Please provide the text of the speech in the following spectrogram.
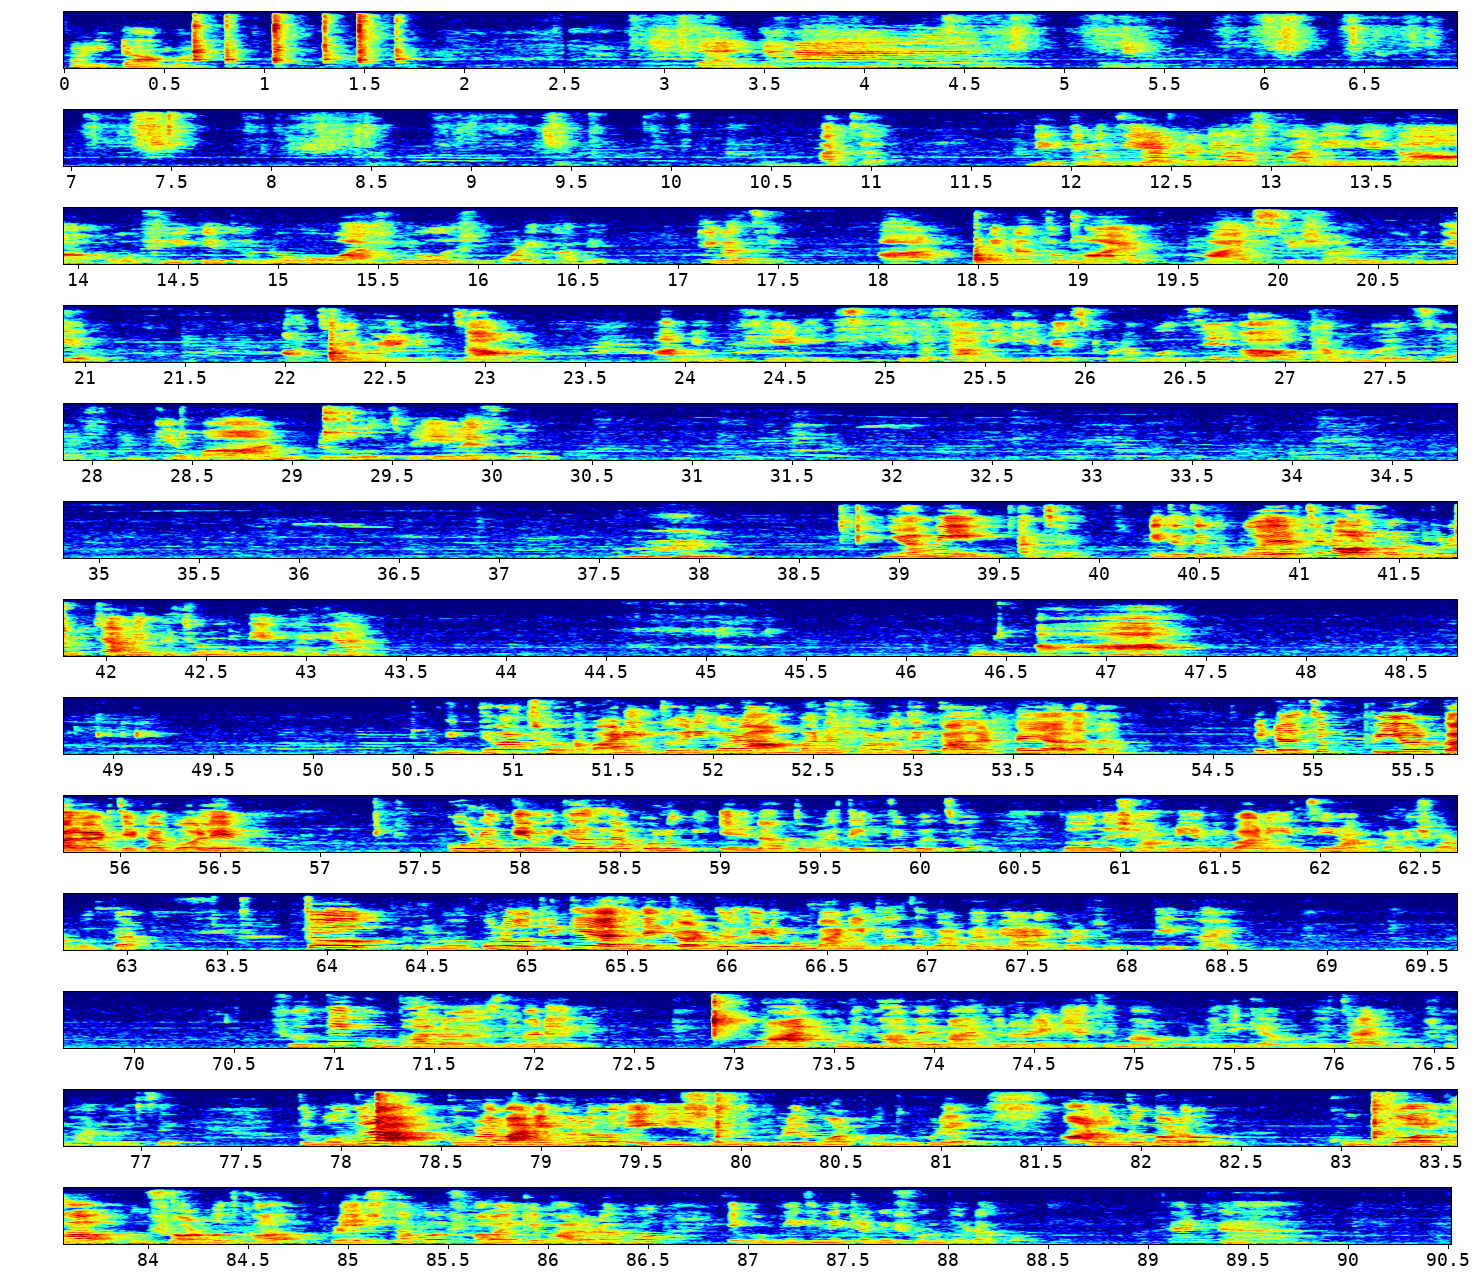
আর এটা আমার। আচ্ছা দেখতে পাচ্ছি একটা গ্লাস খালি, এটা কৌশিকের জন্য। ও আসবে, ও এসে পরে খাবে। ঠিক আছে? আর এটা তো মায়ের মায়ের স্পেশাল গুড় দিয়ে আচ্ছা এবার এটা হচ্ছে আমার। আমি এখন খেয়ে নিচ্ছি, ঠিক আছে? আমি খেয়ে টেস্ট করে বলছি কেমন হয়েছে? Okay one two three let's go yummy আচ্ছা এটা তো একটু বোঝা যাচ্ছে না, অল্প অল্প করে হচ্ছে, আমি একটু চুমুক দিয়ে খাই হ্যাঁ? আহ দেখতে পাচ্ছ? বাড়ির তৈরি করা আমপানা শরবতের কালারটাই আলাদা। এটা হচ্ছে পিওর কালার যেটা বলে। কোনো কেমিক্যাল না, কোনো এ না, তোমরা দেখতে পেয়েছ। তোমাদের সামনেই আমি বানিয়েছি আমপানা শরবতটা। তো কোনো অতিথি আসলে চটজলদি এরকম বানিয়ে ফেলতে পারবে, আমি আরেকবার চুমুক দিয়ে খাই। সত্যিই খুব ভালো হয়েছে মানে মা এক্ষুনি খাবে, মায়ের জন্য রেডি আছে, মা বলবে যে কেমন হয়েছে, আই হোক ভালো হয়েছে। তো বন্ধুরা, তোমরা বানিয়ে ঘরো এই গ্রীষ্মের দুপুরে ভরপুর দুপুরে আনন্দ করো, খুব জল খাও, খুব শরবত খাও ফ্রেশ থাকো, সবাইকে ভালো রাখো এবং পৃথিবীটাকে সুন্দর রাখো। টাটা।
